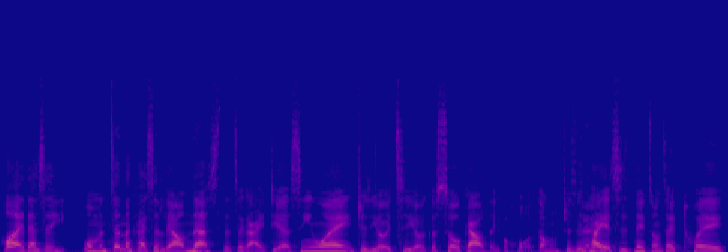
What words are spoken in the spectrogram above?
后来，但是我们真的开始聊 Nest 的这个 idea，是因为就是有一次有一个 So Gal 的一个活动，就是他也是那种在推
